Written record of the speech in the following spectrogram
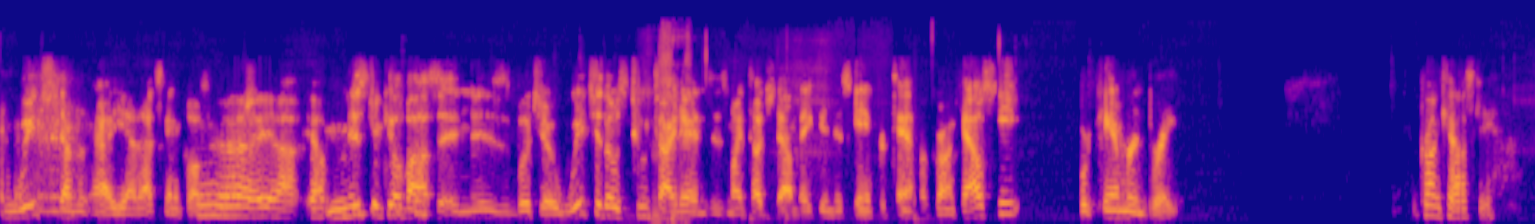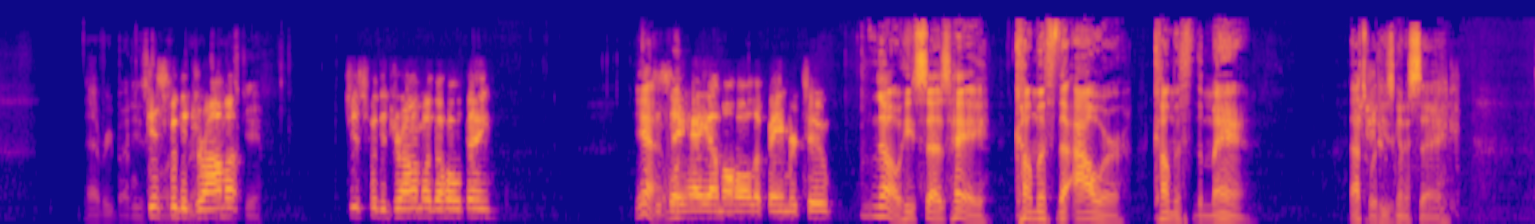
Which, uh, yeah, that's going to cause a uh, yeah, yeah. Mr. Kielbasa and Ms. Butcher, which of those two tight ends is my touchdown maker in this game for Tampa? Gronkowski or Cameron Brate? Gronkowski. Everybody's Just for the drama? Just for the drama of the whole thing? Yeah. To say, well, hey, I'm a Hall of Famer too? no, he says, "Hey, cometh the hour, cometh the man." That's what he's going to say.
